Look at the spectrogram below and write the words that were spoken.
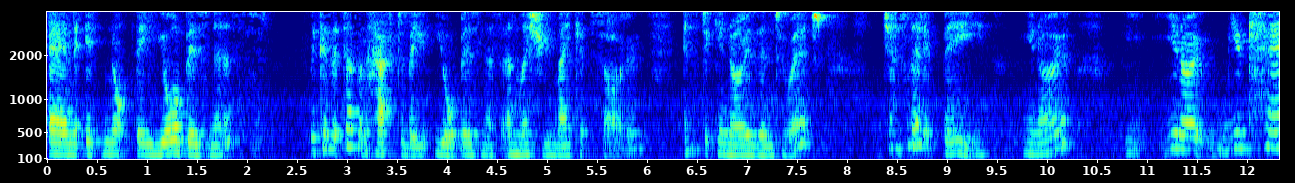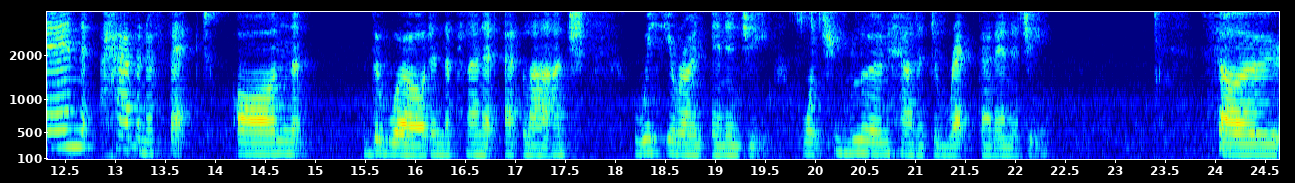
and it not be your business, because it doesn't have to be your business unless you make it so and stick your nose into it, just let it be, you know? You know, you can have an effect on the world and the planet at large with your own energy once you learn how to direct that energy. So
